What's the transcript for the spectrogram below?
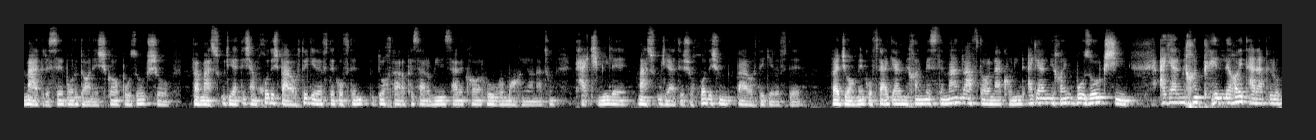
مدرسه برو دانشگاه بزرگ شو. و مسئولیتش هم خودش بر عهده گرفته گفته دختر و پسر رو میرین سر کار حقوق ماهیانتون. تکمیل مسئولیتش رو خودشون بر عهده گرفته. و جامعه گفته اگر می‌خواین مثل من رفتار نکنید اگر می‌خواین بزرگ شین اگر می‌خواین پله های ترقی رو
